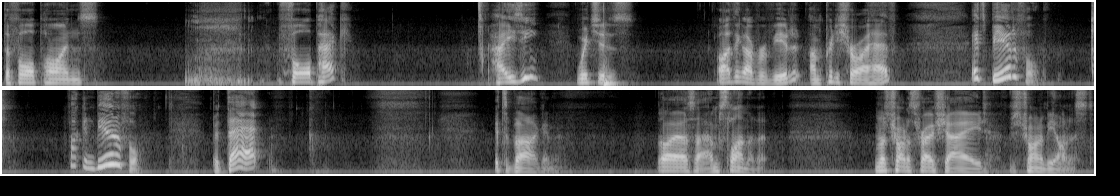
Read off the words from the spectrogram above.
the Four Pines four pack hazy, which is, I think I've reviewed it. I'm pretty sure I have. It's beautiful. Fucking beautiful. But that, it's a bargain. Like I say, I'm slumming it. I'm not trying to throw shade. I'm just trying to be honest.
